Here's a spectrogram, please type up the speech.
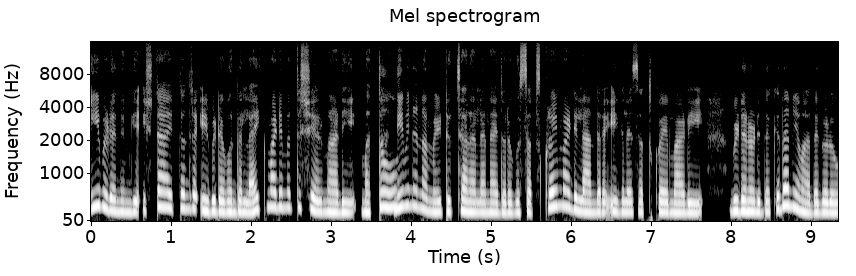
ಈ ವಿಡಿಯೋ ನಿಮ್ಗೆ ಇಷ್ಟ ಆಯ್ತು ಅಂದ್ರೆ ಈ ವಿಡಿಯೋಗೊಂದು ಲೈಕ್ ಮಾಡಿ ಮತ್ತು ಶೇರ್ ಮಾಡಿ. ಮತ್ತು ನೀವಿನ ನಮ್ಮ ಯೂಟ್ಯೂಬ್ ಚಾನಲ್ ಅನ್ನ ಇದುವರೆಗೂ ಸಬ್ಸ್ಕ್ರೈಬ್ ಮಾಡಿಲ್ಲ ಅಂದ್ರೆ ಈಗಲೇ ಸಬ್ಸ್ಕ್ರೈಬ್ ಮಾಡಿ. ವಿಡಿಯೋ ನೋಡಿದ್ದಕ್ಕೆ ಧನ್ಯವಾದಗಳು.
